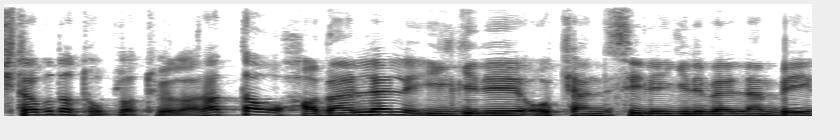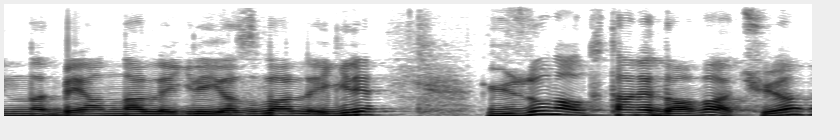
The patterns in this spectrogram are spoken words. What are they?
Kitabı da toplatıyorlar. Hatta o haberlerle ilgili, o kendisiyle ilgili verilen beyanlarla ilgili, yazılarla ilgili 116 tane dava açıyor.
